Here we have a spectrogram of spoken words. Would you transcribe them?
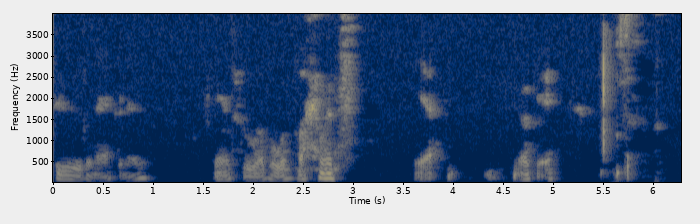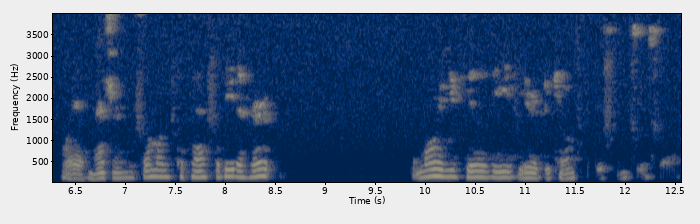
too, is an acronym. Stands for level of violence. Yeah. Okay. Way of measuring someone's capacity to hurt. The more you kill, the easier it becomes to distance yourself.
